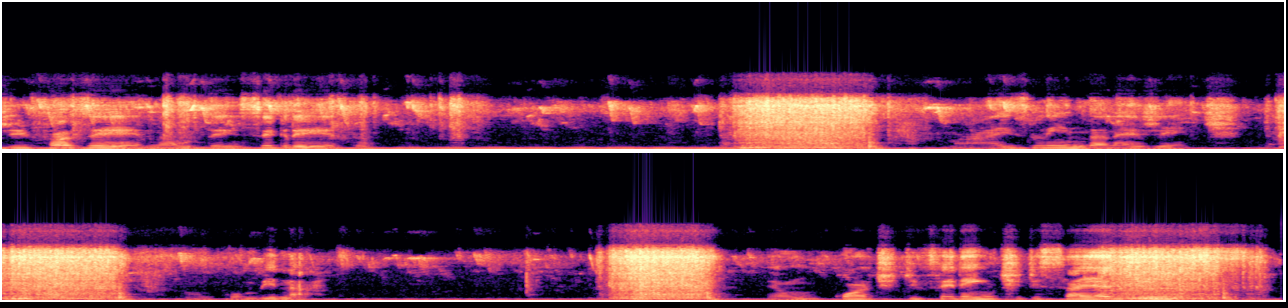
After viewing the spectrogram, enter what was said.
de fazer, não tem segredo. Mais linda, né, gente? combinar. É um corte diferente de saia jeans.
